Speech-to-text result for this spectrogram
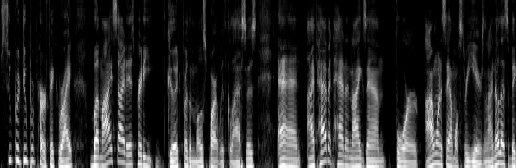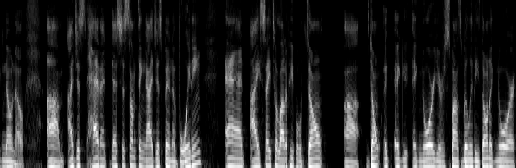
super duper perfect, right? But my eyesight is pretty good for the most part with glasses. And I haven't had an eye exam for, I want to say almost three years. And I know that's a big no no. Um, I just haven't, that's just something I just been avoiding. And I say to a lot of people, don't uh, don't ig- ig- ignore your responsibilities. Don't ignore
